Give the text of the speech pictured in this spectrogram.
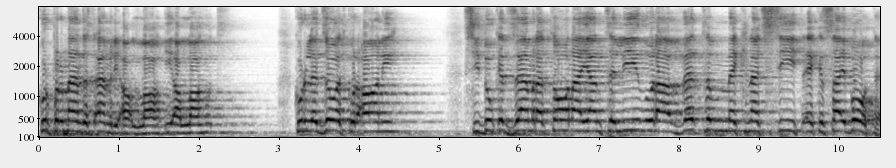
Kur përmendet emri Allah, i Allahut, kur lexohet Kurani, si duket zemrat tona janë të lidhura vetëm me kënaqësitë e kësaj bote.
